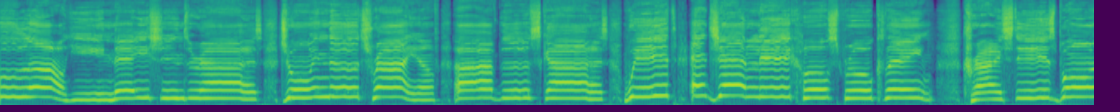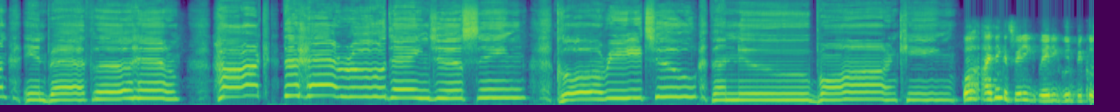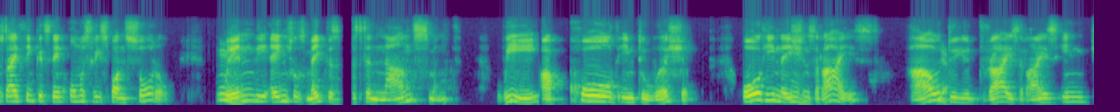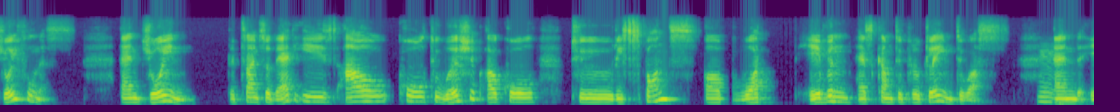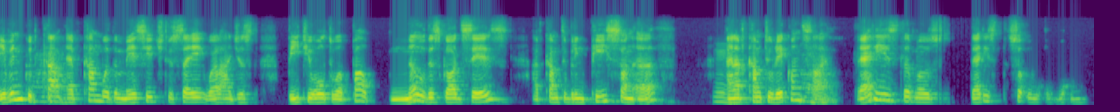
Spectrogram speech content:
all ye nations rise, join the triumph of the skies. With angelic hosts proclaim, Christ is born in Bethlehem. Hark the herald angels sing, glory to the newborn king. Well, I think it's very, very good because I think it's then almost responsorial. Mm. When the angels make this, this announcement, we are called into worship. All ye nations mm. rise. How yeah. do you rise? Rise in joyfulness and join the time. So that is our call to worship, our call to response of what heaven has come to proclaim to us. Mm. And heaven could come have come with a message to say, Well, I just beat you all to a pulp. No, this God says, I've come to bring peace on earth mm. and I've come to reconcile. That is the most that is so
